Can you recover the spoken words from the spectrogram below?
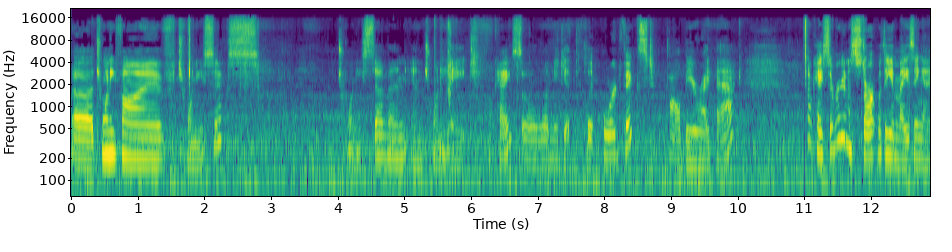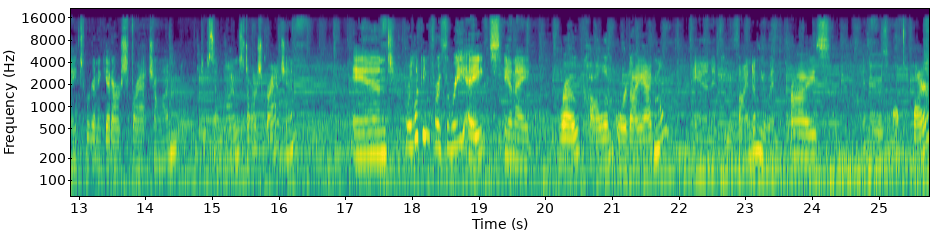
uh, 25, 26, 27, and 28. Okay, so let me get the clipboard fixed. I'll be right back. Okay, so we're going to start with the Amazing Eights. We're going to get our scratch on, do some Lone Star scratching. And we're looking for three eights in a row, column, or diagonal. And if you find them, you win the prize. And there is a multiplier.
